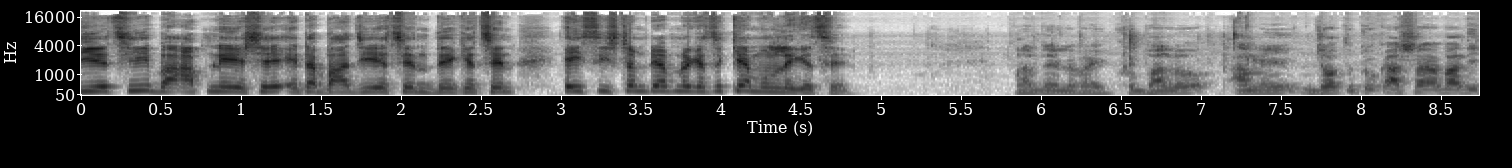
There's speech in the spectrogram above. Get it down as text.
দিয়েছি বা আপনি এসে এটা বাজিয়েছেন দেখেছেন। এই সিস্টেমটি আপনার কাছে কেমন লেগেছে? আলহামদুলিল্লাহ ভাই, খুব ভালো। আমি যতটুকু আশাবাদী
